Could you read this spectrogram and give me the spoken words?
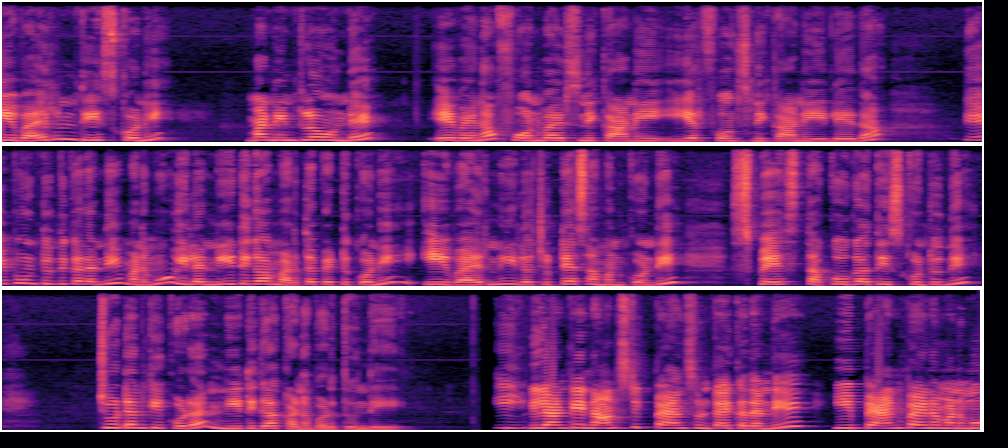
ఈ వైర్ని తీసుకొని మన ఇంట్లో ఉండే ఏవైనా ఫోన్ వైర్స్ని కానీ ఇయర్ ఫోన్స్ని కానీ లేదా టేపు ఉంటుంది కదండి మనము ఇలా నీట్గా మడత పెట్టుకొని ఈ వైర్ని ఇలా చుట్టేసామనుకోండి స్పేస్ తక్కువగా తీసుకుంటుంది. చూడడానికి కూడా నీట్గా కనబడుతుంది. ఇలాంటి నాన్ స్టిక్ ప్యాన్స్ ఉంటాయి కదండి. ఈ ప్యాన్ పైన మనము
